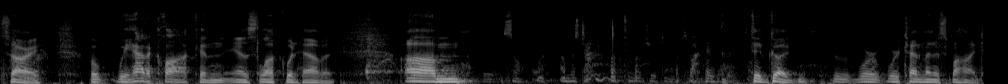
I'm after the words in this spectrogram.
Sorry, but we had a clock, and as luck would have it. Um, So I must have eaten up too much of your time. Did good. We're, we're 10 minutes behind.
